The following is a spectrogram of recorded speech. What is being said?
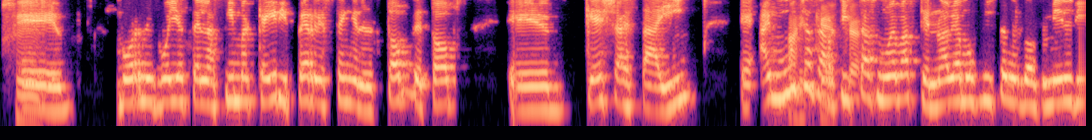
Sí. Eh, Way está en la cima, Katy Perry está en el top de tops, eh, Kesha está ahí. Eh, hay muchas artistas nuevas que no habíamos visto en el 2010.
